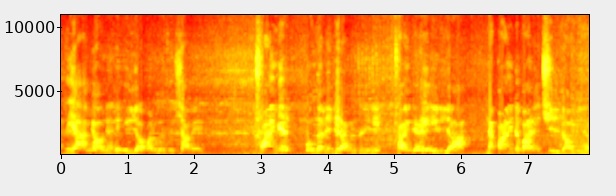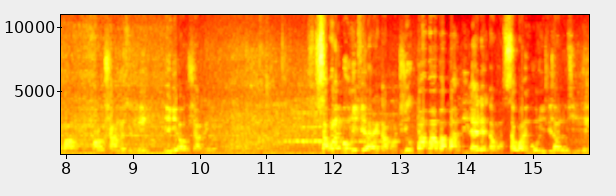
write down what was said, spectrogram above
အလျားအမြောက်အနံနဲ့ area ကိုဘာလို့လဲဆိုရှာမယ် triangle ပုံစံလေးဖြစ်လာမယ်ဆိုရင် triangle ရဲ့ area နှစ်ပိုင်းတစ်ပိုင်းအခြေတောင်းပြီးနဲ့ဘာဘာရှာမယ်ဆိုရင် area ကိုရှာမယ်ဆက်ဝိုင်းပုံလေးပြလာတဲ့အခါမှာဒီလိုပါပါပါပါလှိလိုက်တဲ့အခါမှာဆက်ဝိုင်းပုံလေးပြလာလို့ရှိရင်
